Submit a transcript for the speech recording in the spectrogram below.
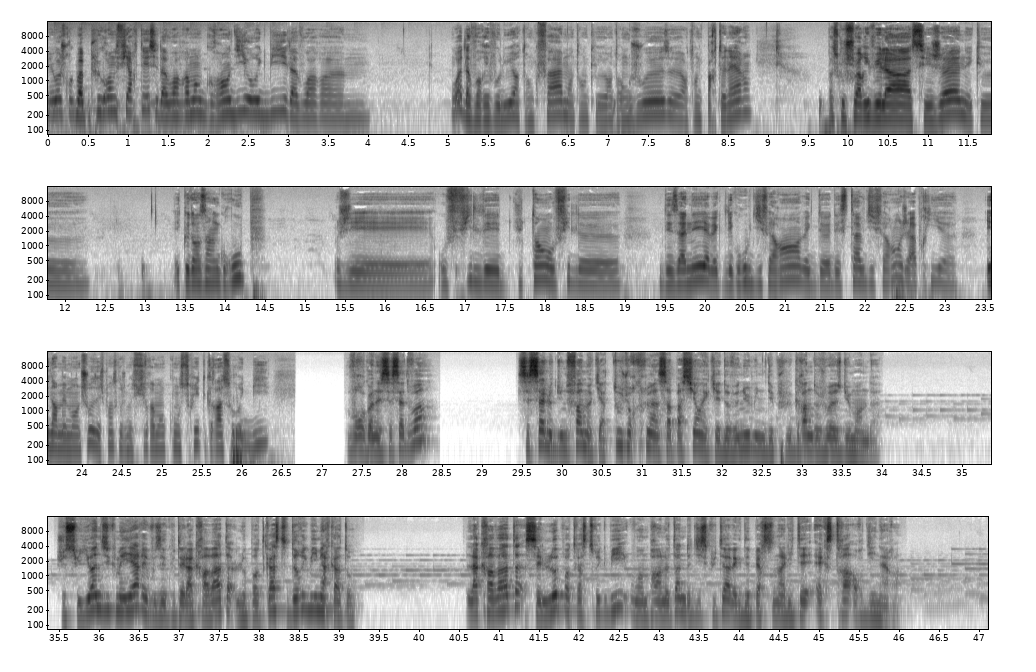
Mais ouais, je crois que ma plus grande fierté, c'est d'avoir vraiment grandi au rugby et d'avoir ouais, d'avoir évolué en tant que femme, en tant que, en tant que joueuse, en tant que partenaire. Parce que je suis arrivée là assez jeune et que, et que dans un groupe, j'ai, au fil des, du temps, au fil des années, avec des groupes différents, avec des staffs différents, j'ai appris euh, énormément de choses et je pense que je me suis vraiment construite grâce au rugby. Vous reconnaissez cette voix? C'est celle d'une femme qui a toujours cru en sa passion et qui est devenue l'une des plus grandes joueuses du monde. Je suis Johan Zuckmeyer et vous écoutez La Cravate, le podcast de Rugby Mercato. La Cravate, c'est le podcast rugby où on prend le temps de discuter avec des personnalités extraordinaires.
